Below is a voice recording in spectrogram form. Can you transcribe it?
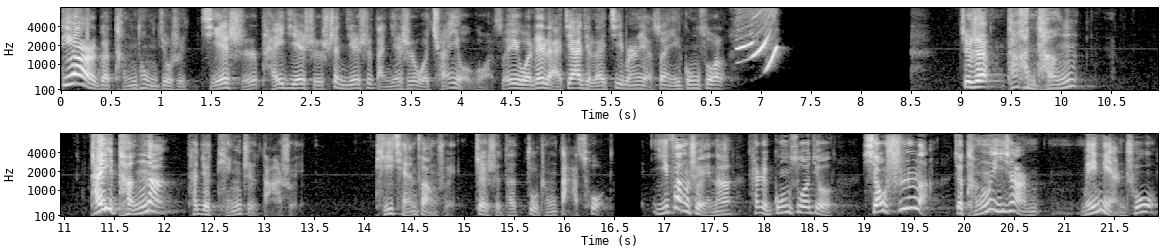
第二个疼痛就是结石、排结石、肾结石、胆结石，我全有过，所以我这俩加起来基本上也算一宫缩了。就是它很疼，它一疼呢，它就停止打水，提前放水，这是它铸成大错。一放水呢，它这宫缩就消失了，就疼了一下没娩出。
